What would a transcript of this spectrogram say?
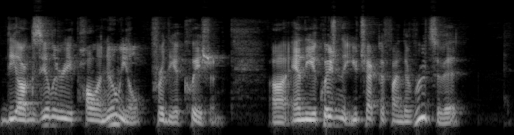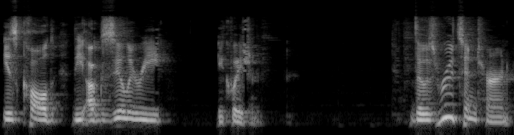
the auxiliary polynomial for the equation. Uh, and the equation that you check to find the roots of it is called the auxiliary equation. Those roots, in turn,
